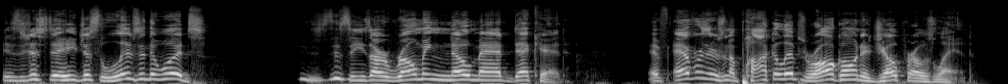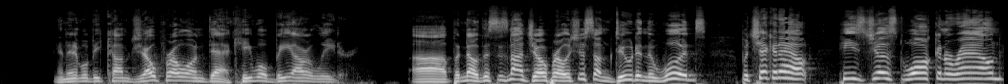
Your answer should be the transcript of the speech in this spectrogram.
he's just a, he just lives in the woods. He's, he's our roaming nomad deckhead. If ever there's an apocalypse, we're all going to Joe Pro's land. And it will become Joe Pro on deck. He will be our leader. Uh, but no, this is not Joe Pro. It's just some dude in the woods. But check it out. He's just walking around.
